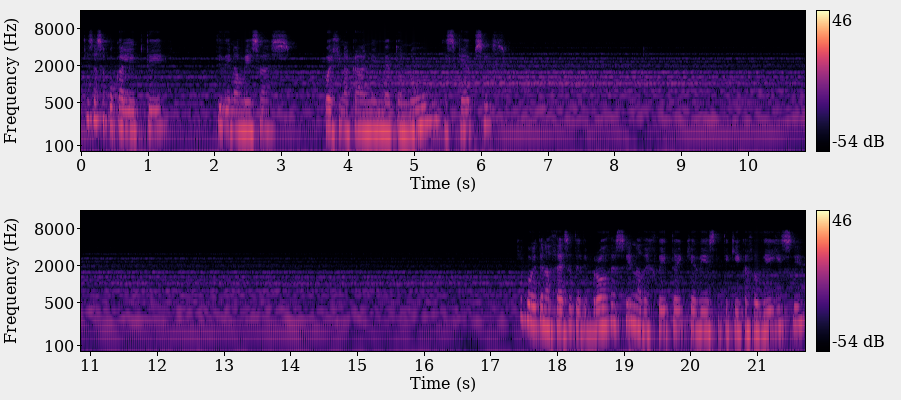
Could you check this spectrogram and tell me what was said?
Και σας αποκαλύπτει τη δύναμή σας που έχει να κάνει με το νου, τις σκέψεις. Και μπορείτε να θέσετε την πρόθεση να δεχθείτε και διαισθητική καθοδήγηση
